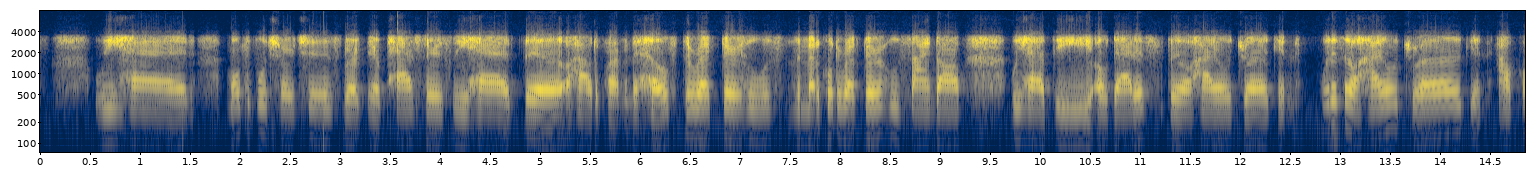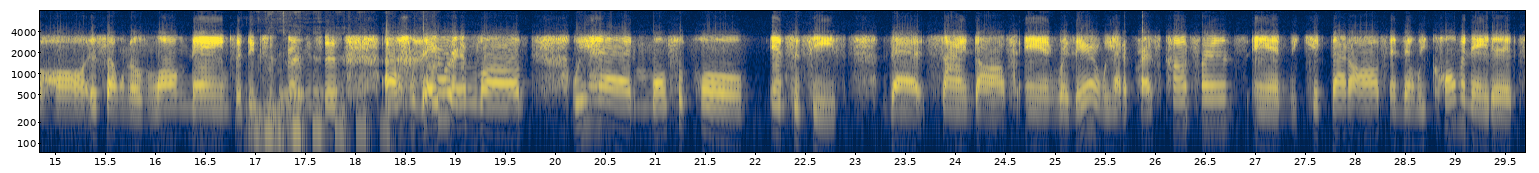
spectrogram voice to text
We had multiple churches, their, their pastors. We had the Ohio Department of Health director, who was the medical director, who signed off. We had the ODADAS, the Ohio Drug and what is it, Ohio Drug and Alcohol. It's one of those long names, addiction services. Uh, they were involved. We had multiple entities that signed off and were there. And we had a press conference and we kicked that off. And then we culminated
